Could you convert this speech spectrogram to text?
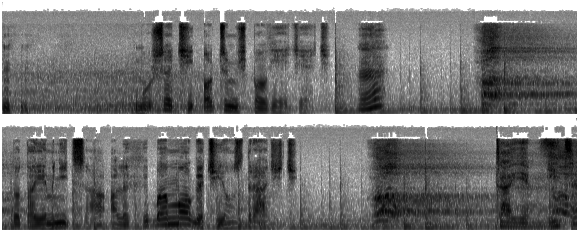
Muszę ci o czymś powiedzieć. E? To tajemnica, ale chyba mogę ci ją zdradzić. Tajemnica?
